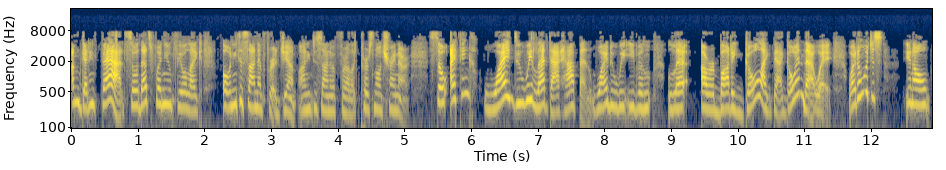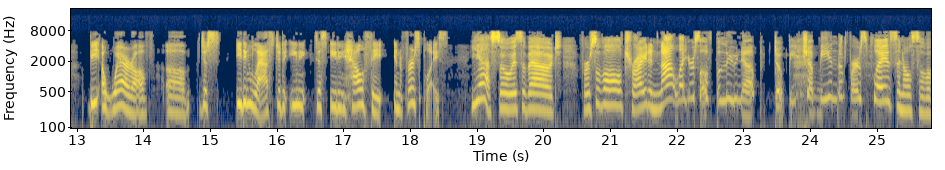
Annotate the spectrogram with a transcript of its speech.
I'm getting fat. So that's when you feel like, oh, I need to sign up for a gym. I need to sign up for like personal trainer. So I think why do we let that happen? Why do we even let our body go like that, go in that way? Why don't we just, you know, be aware of uh, just eating less, just eating, just eating healthy in the first place. Yeah, so it's about, first of all, try to not let yourself balloon up. Don't be chubby in the first place. And also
